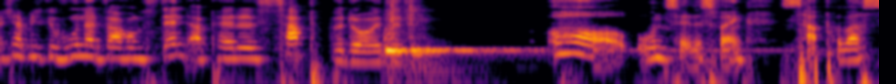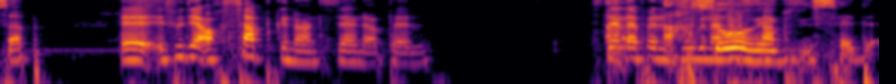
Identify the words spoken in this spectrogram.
ich habe mich gewundert, warum Stand-Up-Paddle Sub bedeutet. Oh, unsatisfying. Sub, was Sub? Äh, es wird ja auch Sub genannt, Stand-Up-Paddle. Stand-Up-Paddle Ach ist so, sogenannte wegen Subs.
